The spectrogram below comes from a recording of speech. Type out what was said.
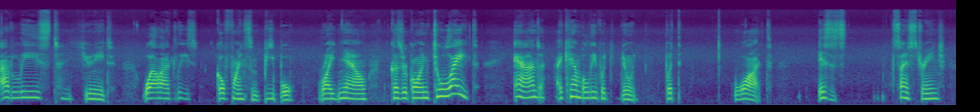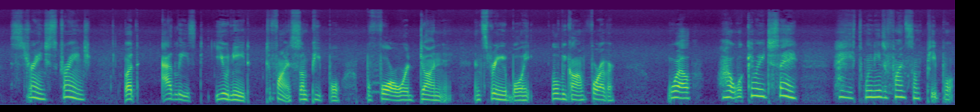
At least you need, well, at least go find some people right now because you're going too late. And I can't believe what you're doing. But what? Is it? sounds strange. Strange, strange. But at least you need to find some people before we're done and Springy Boy will be gone forever. Well, uh, what can we say? Hey, we need to find some people.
